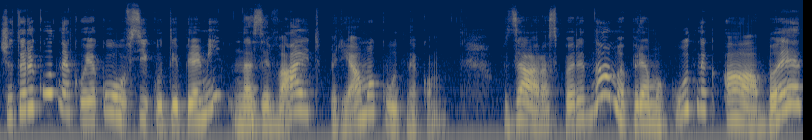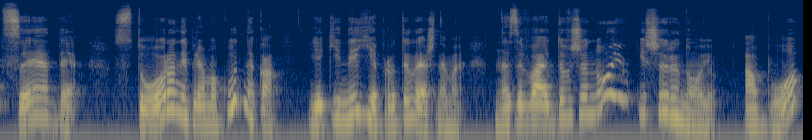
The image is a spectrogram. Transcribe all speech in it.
чотирикутник, у якого всі кути прямі, називають прямокутником. Зараз перед нами прямокутник А, Б, С, Д. Сторони прямокутника, які не є протилежними, називають довжиною і шириною або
